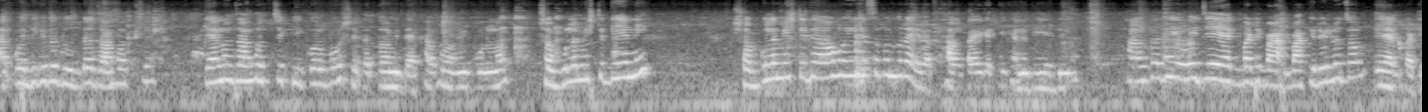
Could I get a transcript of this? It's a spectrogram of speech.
আর ওইদিকে তো দুধটা যা হচ্ছে। কেন যা হচ্ছে, কি করব, সেটা তো আমি দেখাবো, আমি বললাম। সবগুলো মিষ্টি দিয়ে নিই সবগুলো মিষ্টি দেওয়া হয়ে গেছে বন্ধুরা, এবার থালটা এখানে দিয়ে দিই থালটা দিয়ে ওই যে এক বাটি বাকি রইল জল এই এক বাটি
